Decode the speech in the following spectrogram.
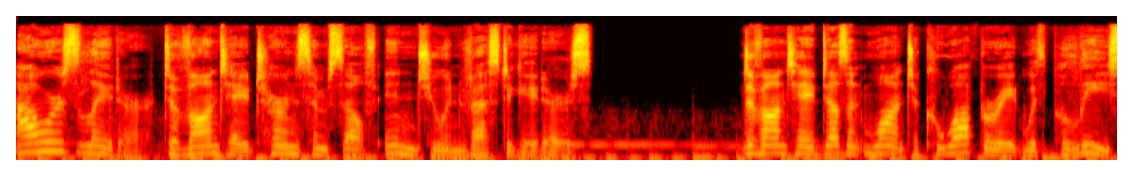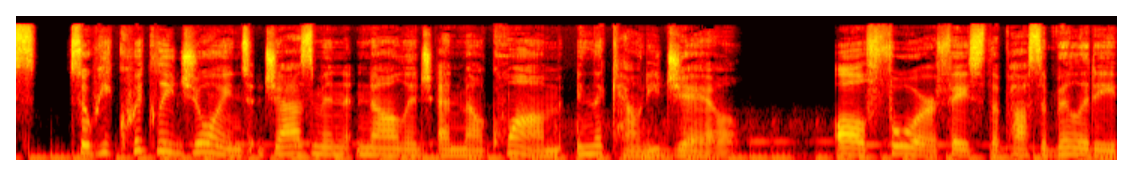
Hours later, Devonte turns himself in to investigators. Devonte doesn't want to cooperate with police, so he quickly joins Jasmine, Knowledge, and Malquam in the county jail. All four face the possibility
